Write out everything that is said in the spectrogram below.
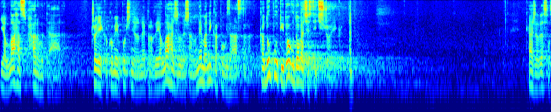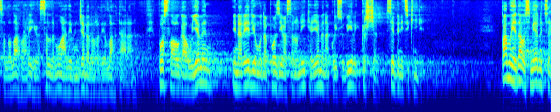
i Allaha subhanahu ta'ala, čovjeka kome je počinjena nepravda i Allaha Đelešanu, nema nikakvog zastora. Kad uputi dovu, dova će stići čovjeka. Kaže Resul sallallahu alaihi wa sallam Muad ibn Džebel radijallahu ta'ala poslao ga u Jemen i naredio mu da poziva stanovnike Jemena koji su bili kršćani, sljedbenici knjige. Pa mu je dao smjernice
